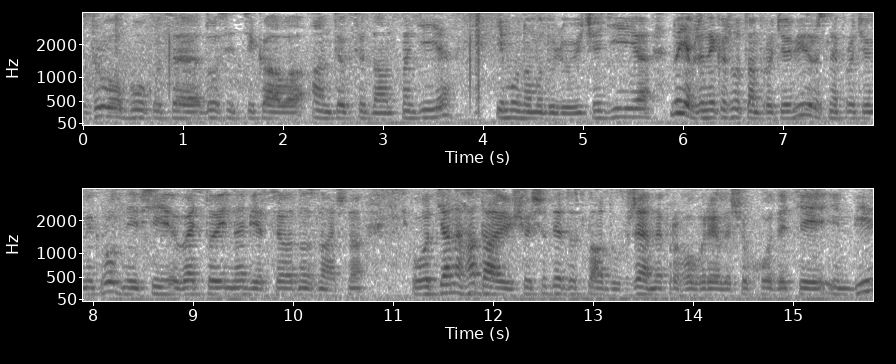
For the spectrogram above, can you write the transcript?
З другого боку, це досить цікава антиоксидантна дія, імуномодулююча дія. Ну я вже не кажу там противірусне, протимікробне і всі весь той набір, це однозначно. От я нагадаю, що сюди до складу вже ми проговорили, що входить імбір,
